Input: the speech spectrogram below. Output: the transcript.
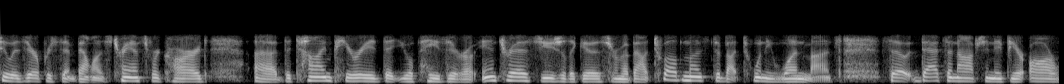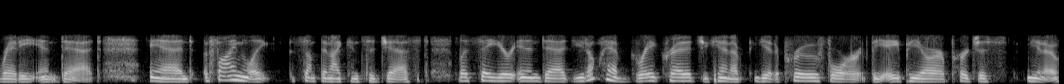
to a 0% balance transfer card. Uh, the time period that you'll pay zero interest usually goes from about 12 months to about 21 months. So that's an option if you're already in debt. And finally, something I can suggest. Let's say you're in debt, you don't have great credit, you can't get approved for the APR purchase, you know,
